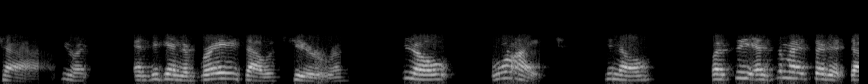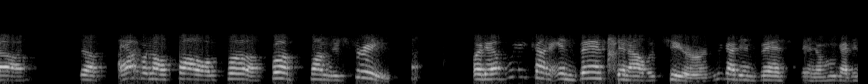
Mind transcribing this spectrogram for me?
child. You know, and begin to raise our children. You know, right. You know, but see, and somebody said that uh, the apple don't fall far from the tree. But if we kind of invest in our children, we got to invest in them. We got to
